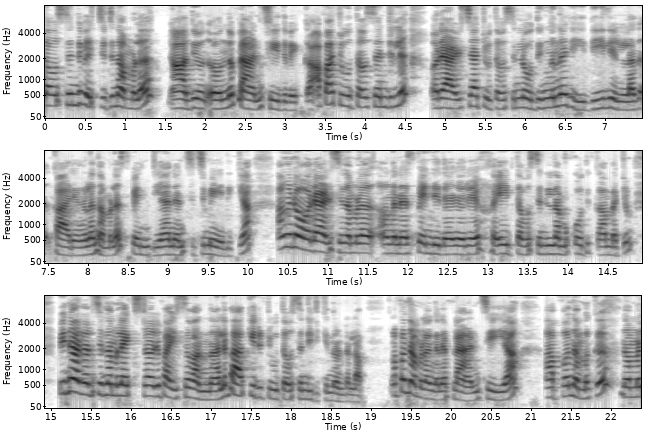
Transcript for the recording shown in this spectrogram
തൗസൻഡ് വെച്ചിട്ട് നമ്മൾ ആദ്യം ഒന്ന് പ്ലാൻ ചെയ്ത് വെക്കുക അപ്പോൾ ആ ടു തൗസൻഡിൽ ഒരാഴ്ച ടു തൗസൻഡിൽ ഒതുങ്ങുന്ന രീതിയിലുള്ള കാര്യങ്ങൾ നമ്മൾ സ്പെൻഡ് ചെയ്യാനനുസരിച്ച് മേടിക്കുക അങ്ങനെ ഒരാഴ്ച നമ്മൾ അങ്ങനെ സ്പെൻഡ് ചെയ്ത് ഒരു എയ്റ്റ് തൗസൻഡിൽ നമുക്ക് ഒതുക്കാൻ പറ്റും. പിന്നെ അതനുസരിച്ച് നമ്മൾ എക്സ്ട്രാ ഒരു പൈസ വന്നാൽ ബാക്കി ഒരു ടു തൗസൻഡ് ഇരിക്കുന്നുണ്ടല്ലോ. അപ്പം നമ്മളങ്ങനെ പ്ലാൻ ചെയ്യുക അപ്പോൾ നമുക്ക് നമ്മൾ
